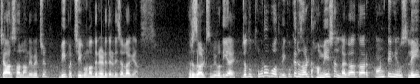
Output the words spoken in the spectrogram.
4 ਸਾਲਾਂ ਦੇ ਵਿੱਚ 20 25 ਗੁਣਾ ਦੇ ਨੇੜੇ ਤੇੜੇ ਚਲਾ ਗਿਆ। ਰਿਜ਼ਲਟਸ ਵੀ ਵਧੀਆ ਆਏ। ਜਦੋਂ ਥੋੜਾ ਬਹੁਤ ਵੀ, ਕਿਉਂਕਿ ਰਿਜ਼ਲਟ ਹਮੇਸ਼ਾ ਲਗਾਤਾਰ ਕੰਟੀਨਿਊਸਲੀ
